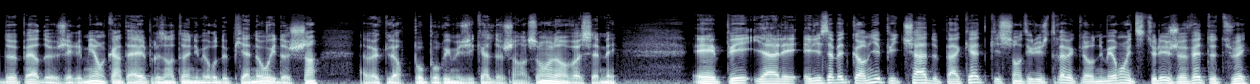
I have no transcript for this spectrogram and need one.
deux pères de Jérémy, ont quant à elles présenté un numéro de piano et de chant avec leur pot pourri musical de chansons. Là, on va s'aimer. Et puis, il y a les Elisabeth Cormier puis Chad Paquette qui se sont illustrés avec leur numéro intitulé Je vais te tuer.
